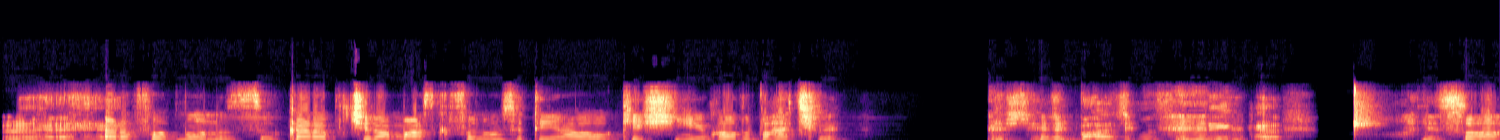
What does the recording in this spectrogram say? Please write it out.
É. O cara falou, mano, o cara tira a máscara. Falou, não, você tem o queixinho igual do Batman. Queixinho de Batman você tem, cara? Olha só,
